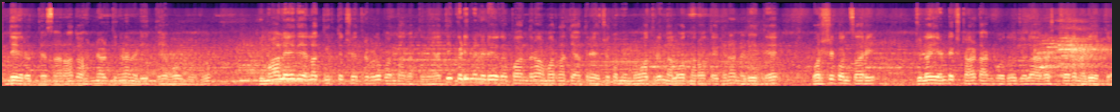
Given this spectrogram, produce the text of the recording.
ಇದ್ದೇ ಇರುತ್ತೆ. ಸರ್, ಅದು ಹನ್ನೆರಡು ತಿಂಗಳ ನಡೆಯುತ್ತೆ, ಹೋಗ್ಬೋದು. ಹಿಮಾಲಯದ ಎಲ್ಲ ತೀರ್ಥಕ್ಷೇತ್ರಗಳು ಬಂದಾಗುತ್ತವೆ ಅತಿ ಕಡಿಮೆ ನಡೆಯೋದಪ್ಪ ಅಂದ್ರೆ ಅಮರನಾಥ ಯಾತ್ರೆ ಹೆಚ್ಚು ಕಮ್ಮಿ ಮೂವತ್ತರಿಂದ ನಲ್ವತ್ತು ನಲವತ್ತೈದು ದಿನ ನಡೆಯುತ್ತೆ. ವರ್ಷಕ್ಕೊಂದು ಸಾರಿ ಜುಲೈ ಎಂಟಕ್ಕೆ ಸ್ಟಾರ್ಟ್ ಆಗ್ಬೋದು, ಜುಲೈ ಆಗಸ್ಟ್ದಾಗ ನಡೆಯುತ್ತೆ.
